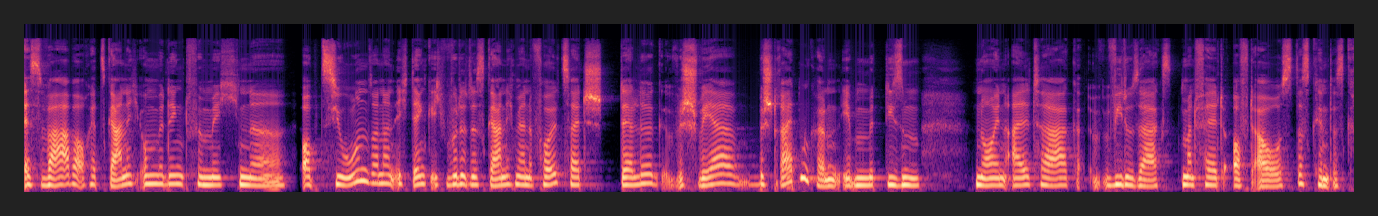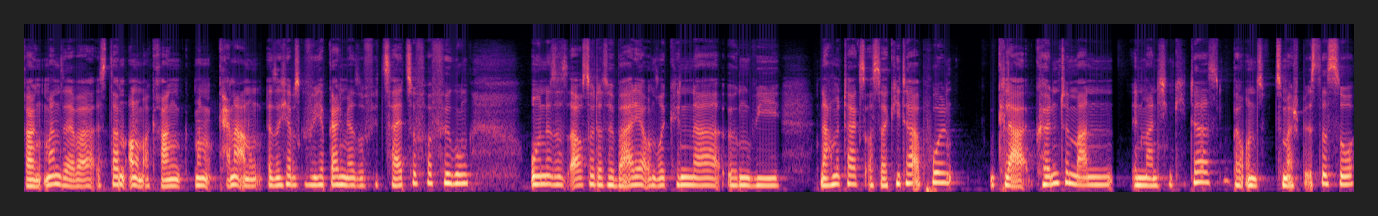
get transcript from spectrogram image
Es war aber auch jetzt gar nicht unbedingt für mich eine Option, sondern ich denke, ich würde das gar nicht mehr eine Vollzeitstelle schwer bestreiten können, eben mit diesem neuen Alltag, wie du sagst, man fällt oft aus, das Kind ist krank, man selber ist dann auch nochmal krank, man, keine Ahnung. Also ich habe das Gefühl, ich habe gar nicht mehr so viel Zeit zur Verfügung. Und es ist auch so, dass wir beide ja unsere Kinder irgendwie nachmittags aus der Kita abholen. Klar, könnte man in manchen Kitas, bei uns zum Beispiel ist das so,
